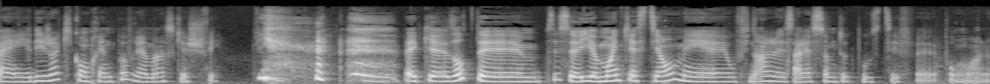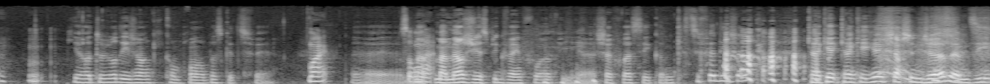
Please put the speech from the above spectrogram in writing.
ben, il y a des gens qui comprennent pas vraiment ce que je fais. Puis, fait que les autres, euh, c'est ça, il y a moins de questions, mais euh, au final, ça reste somme toute positif euh, pour moi. Là. Mm. Il y aura toujours des gens qui comprendront pas ce que tu fais. Ouais. Ma, ma, mère, je lui explique 20 fois, puis à chaque fois, c'est comme Qu'est-ce que tu fais déjà Quand, quand quelqu'un cherche une job, elle me dit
